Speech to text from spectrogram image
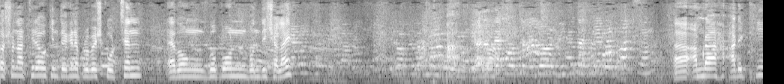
দর্শনার্থীরাও কিন্তু এখানে প্রবেশ করছেন। এবং গোপন বন্দিশালায় আমরা আরেকটি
